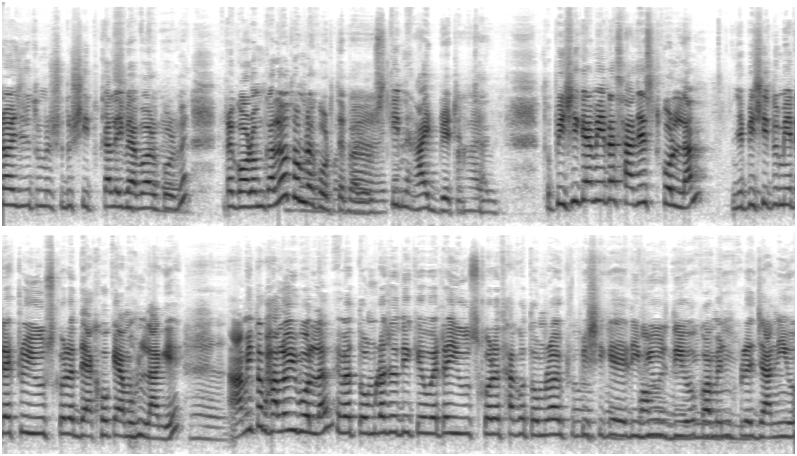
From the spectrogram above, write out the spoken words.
নয় যে তোমরা শুধু শীতকালেই ব্যবহার করবে এটা গরমকালেও তোমরা করতে পারো হ্যাঁ, স্কিন হাইড্রেটেড থাকবে তো পিসিকে আমি এটা সাজেস্ট করলাম যে পিসি তুমি এটা একটু ইউজ করে দেখো কেমন লাগে। হ্যাঁ। আমি তো ভালোই বললাম এবার তোমরা যদি কেউ এটা ইউজ করে থাকো তোমরাও একটু পিসিকে রিভিউ দিও কমেন্ট করে জানিও।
